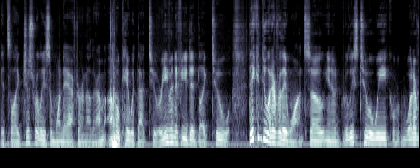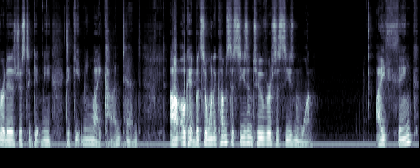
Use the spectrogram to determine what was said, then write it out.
it's like just release them one day after another. I'm I'm okay with that too. Or even if you did like two, they can do whatever they want. So you know, release two a week, or whatever it is, just to get me to get me my content. Um, okay, but so when it comes to season two versus season one, I think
